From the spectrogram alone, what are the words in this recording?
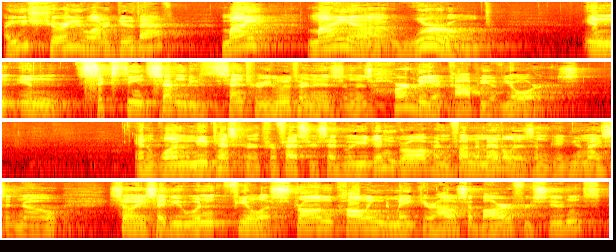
Are you sure you want to do that? My, my uh, world in, in 16th, 17th century Lutheranism is hardly a copy of yours. And one New Testament professor said, Well, you didn't grow up in fundamentalism, did you? And I said, No. So he said, You wouldn't feel a strong calling to make your house a bar for students?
